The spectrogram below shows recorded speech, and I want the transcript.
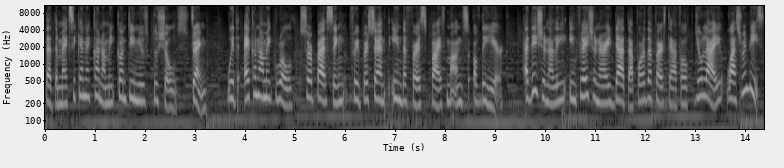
that the Mexican economy continues to show strength, with economic growth surpassing 3% in the first five months of the year. Additionally, inflationary data for the first half of July was released,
